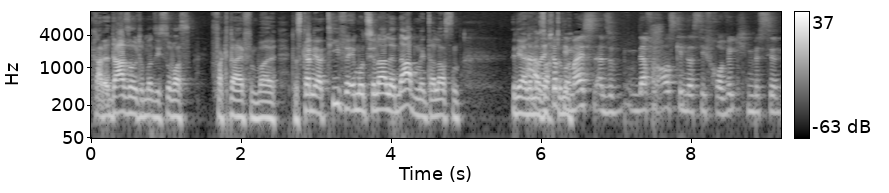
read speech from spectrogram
gerade da sollte man sich sowas verkneifen, weil das kann ja tiefe emotionale Narben hinterlassen. Wenn die eine Ja, mal aber ich sagt, glaube, die meisten, also davon ausgehen, dass die Frau wirklich ein bisschen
